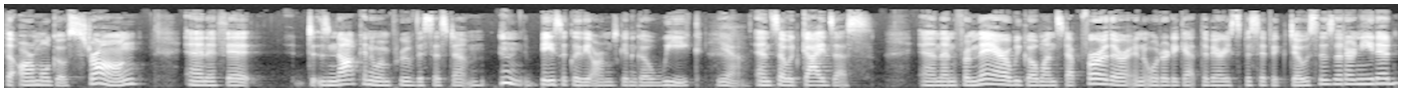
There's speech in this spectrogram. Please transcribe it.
the arm will go strong. And if it is not going to improve the system basically the arm's going to go weak Yeah. and so it guides us and then from there we go one step further in order to get the very specific doses that are needed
